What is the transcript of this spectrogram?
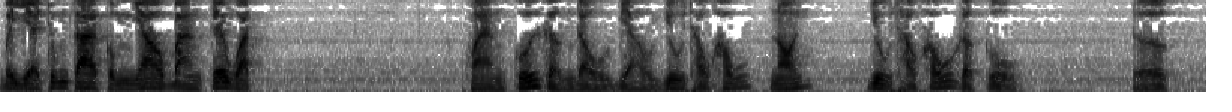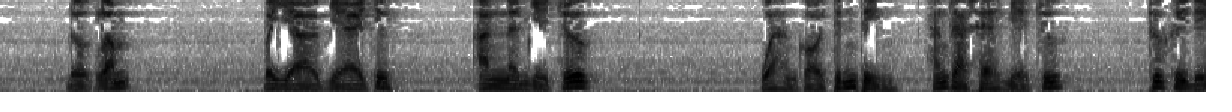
bây giờ chúng ta cùng nhau bàn kế hoạch. Hoàng cúi gần đầu vào Du Thảo Khấu, nói. Du Thảo Khấu gật gù. Được, được lắm. Bây giờ về chứ, anh nên về trước. Hoàng gọi tính tiền, hắn ra xe về trước. Trước khi đi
